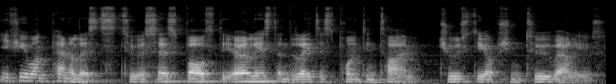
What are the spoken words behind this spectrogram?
If you want panelists to assess both the earliest and the latest point in time, choose the option 2 values.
